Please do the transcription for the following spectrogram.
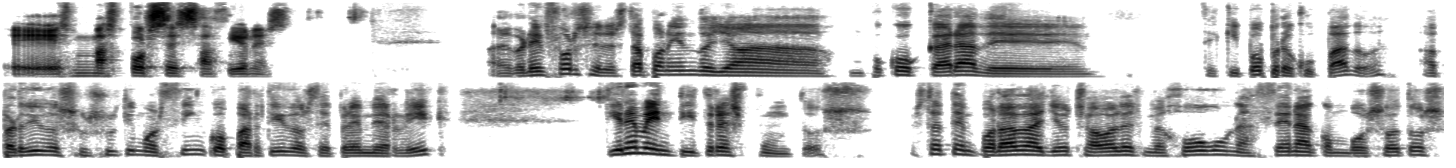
eh, es más por sensaciones. Al Brentford se le está poniendo ya un poco cara de, equipo preocupado. ¿eh? Ha perdido sus últimos cinco partidos de Premier League. Tiene 23 puntos. Esta temporada yo, chavales, me juego una cena con vosotros,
